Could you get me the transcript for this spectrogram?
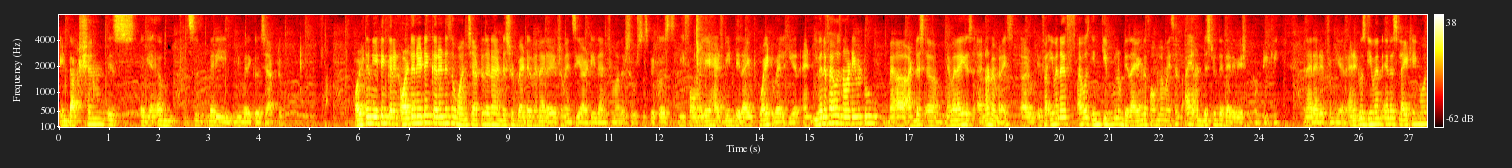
induction is again um, it's a very numerical chapter Alternating current. Alternating current is the one chapter that I understood better when I read it from NCERT than from other sources because the formulae had been derived quite well here. And even if I was not able to uh, under, uh, memorize, uh, not memorize, uh, if I, even if I was incapable of deriving the formula myself, I understood the derivation completely when I read it from here. And it was given in a slightly more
